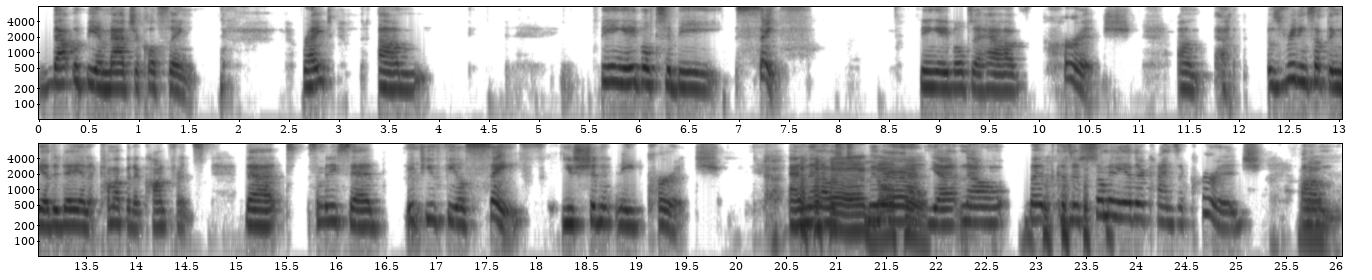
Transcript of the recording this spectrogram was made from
that would be a magical thing, right? Um, being able to be safe, being able to have courage. Um, I was reading something the other day and it come up in a conference that somebody said, if you feel safe, you shouldn't need courage. And then I was, we no. were, yeah, no, but because there's so many other kinds of courage, um, yeah.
